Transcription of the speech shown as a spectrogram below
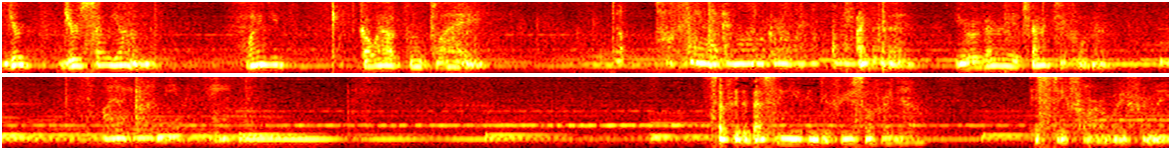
you're you're so young. Why don't you go out and play? Don't talk to me like I'm a little girl. I'm a woman. I know that you're a very attractive woman. So why don't you want to be with me? Sophie, the best thing you can do for yourself right now is stay far away from me.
